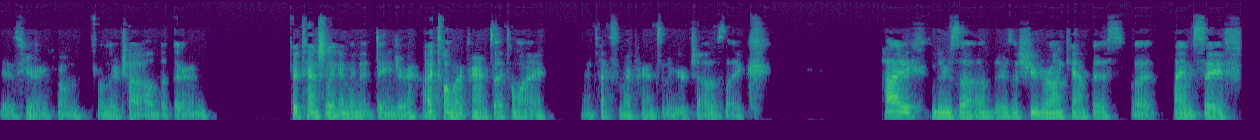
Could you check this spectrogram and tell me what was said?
is hearing from from their child that they're in potentially in imminent danger. I told my parents, I told my I texted my parents in a group chat. I was like, "Hi, there's a there's a shooter on campus, but I am safe.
